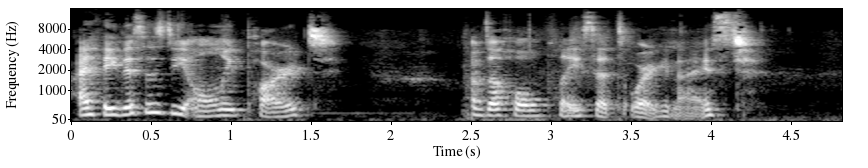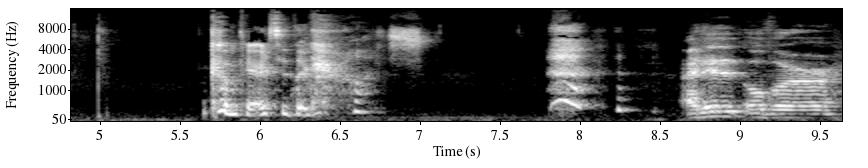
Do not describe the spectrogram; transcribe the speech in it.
I think this is the only part of the whole place that's organized compared to the garage. I did it over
